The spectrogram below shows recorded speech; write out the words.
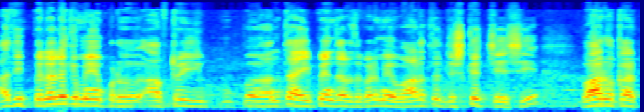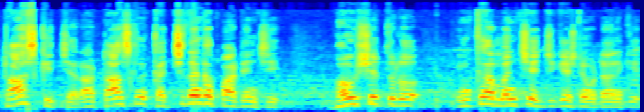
అది పిల్లలకి మేము ఇప్పుడు ఆఫ్టర్ ఈ అంతా అయిపోయిన తర్వాత కూడా మేము వాళ్ళతో డిస్కస్ చేసి వారు ఒక టాస్క్ ఇచ్చారు. ఆ టాస్క్ని ఖచ్చితంగా పాటించి భవిష్యత్తులో ఇంకా మంచి ఎడ్యుకేషన్ ఇవ్వడానికి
